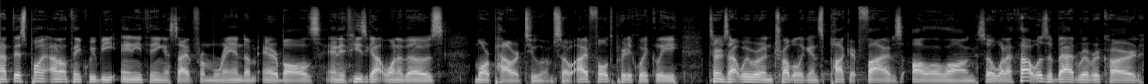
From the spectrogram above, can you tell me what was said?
at this point, I don't think we beat anything aside from random airballs. And if he's got one of those, more power to him. So I fold pretty quickly. Turns out we were in trouble against pocket fives all along. So what I thought was a bad river card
